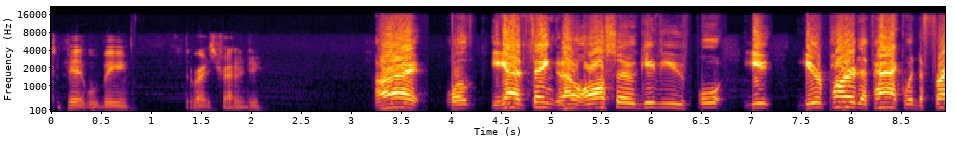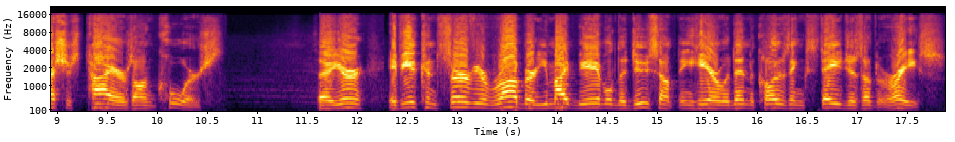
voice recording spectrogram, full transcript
to pit will be the right strategy. All right. Well, you got to think that'll also give you four. You you're part of the pack with the freshest tires on course. So you're if you conserve your rubber, you might be able to do something here within the closing stages of the race.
